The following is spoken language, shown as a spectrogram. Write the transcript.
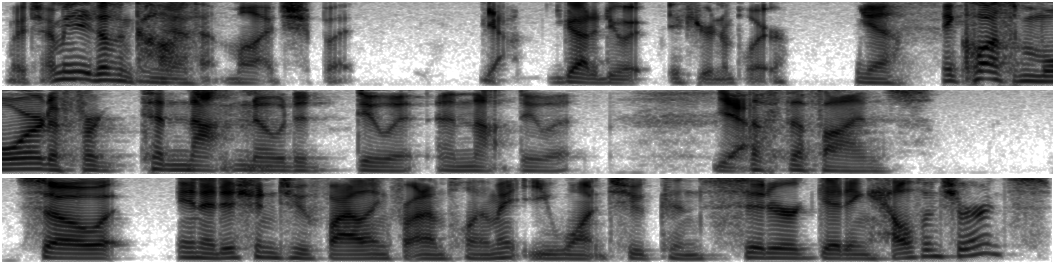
Which I mean, it doesn't cost that much, but yeah, you got to do it if you're an employer. Yeah. It costs more to for to not know to do it and not do it. Yeah. The, the fines. So, in addition to filing for unemployment, you want to consider getting health insurance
